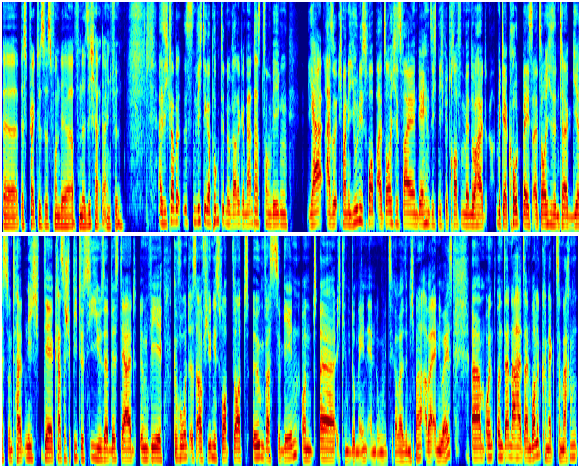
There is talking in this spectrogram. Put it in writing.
äh, Best Practices von der, von der Sicherheit einführen. Also ich glaube, das ist ein wichtiger Punkt, den du gerade genannt hast, von wegen, ja, also ich meine, Uniswap als solches war ja in der Hinsicht nicht betroffen, wenn du halt mit der Codebase als solches interagierst und halt nicht der klassische B2C-User bist, der halt irgendwie gewohnt ist, auf Uniswap dort irgendwas zu gehen. Und äh, ich kenne die Domain-Endung witzigerweise nicht mal, aber anyways. Ähm, und, und dann da halt sein Wallet Connect zu machen.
